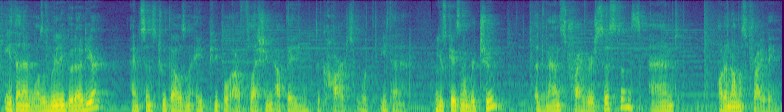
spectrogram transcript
Ethernet was a really good idea, and since 2008, people are flashing updating the cars with Ethernet. Use case number two, advanced driver assistance and autonomous driving.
